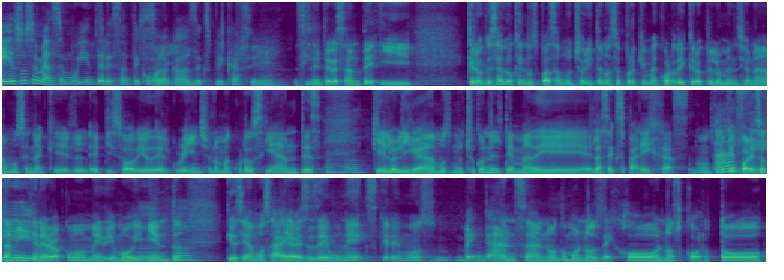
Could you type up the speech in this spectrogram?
Eso se me hace muy interesante como lo acabas de explicar. Sí, está Sí. interesante y creo que es algo que nos pasa mucho ahorita, no sé por qué me acordé, creo que lo mencionábamos en aquel episodio del Grinch, no me acuerdo si antes, que lo ligábamos mucho con el tema de las exparejas, ¿no? Creo Ah, que por eso también generó como medio movimiento, que decíamos, ay, a veces de un ex queremos venganza, ¿no? Como nos dejó, nos cortó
